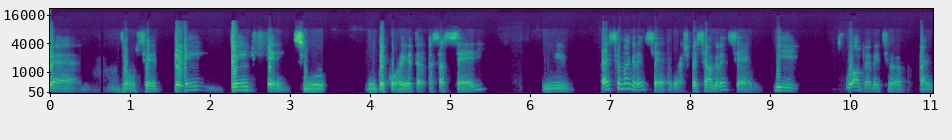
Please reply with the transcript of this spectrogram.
é, vão ser bem, bem diferentes no, no decorrer dessa série. E vai ser uma grande série, acho que vai ser uma grande série. E, obviamente, você vai,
